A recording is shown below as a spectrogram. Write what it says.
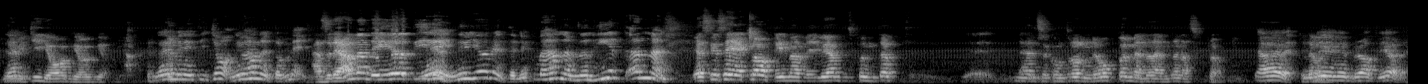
Det är mycket jag, jag, jag. Nej, men inte jag. Nu handlar det inte om mig. Alltså det handlar om det hela tiden. Nej, nu gör det inte. Nu kommer det handla om någon helt annan. Jag ska säga klart innan vi... Vi har inte ens punktat eh, hälsokontrollen. Nu hoppar vi mellan ämnena såklart. Ja, jag vet. Men det är väl bra att vi gör det.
